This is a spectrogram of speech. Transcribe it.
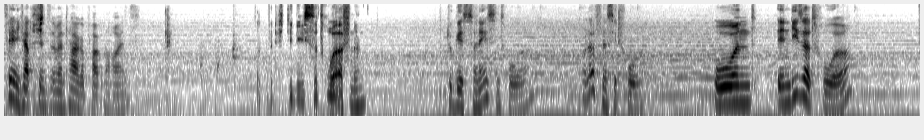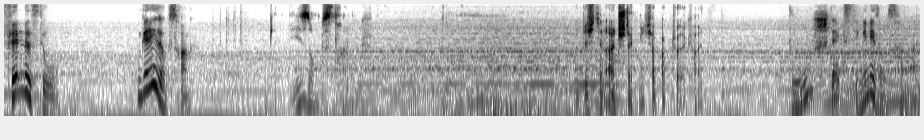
Zehn, ich hab's ins Inventar gepackt, noch eins. Dann würde ich die nächste Truhe öffnen. Du gehst zur nächsten Truhe und öffnest die Truhe. Und in dieser Truhe findest du einen Genesungstrank. Genesungstrank. Würde ich den einstecken? Ich habe aktuell keinen. Du steckst den Genesungstrank ein.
